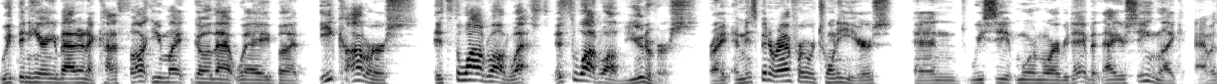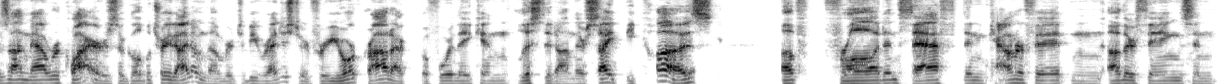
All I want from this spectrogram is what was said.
we've been hearing about it. And I kind of thought you might go that way, but e-commerce, it's the wild, wild west. It's the wild, wild universe, right? I mean, it's been around for over 20 years and we see it more and more every day. But now you're seeing like Amazon now requires a global trade item number to be registered for your product before they can list it on their site because of fraud and theft and counterfeit and other things. And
